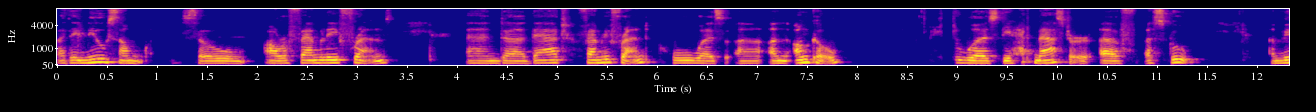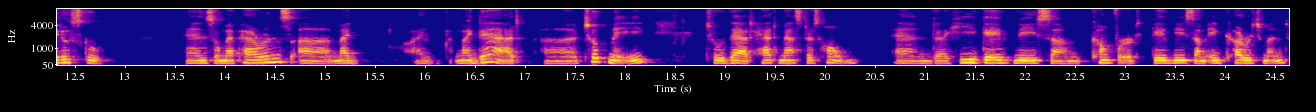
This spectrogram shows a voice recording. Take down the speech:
But they knew someone so our family friends and uh, that family friend who was uh, an uncle he was the headmaster of a school a middle school. And so my parents uh, my I, my dad uh, took me to that headmaster's home and uh, he gave me some comfort, gave me some encouragement.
